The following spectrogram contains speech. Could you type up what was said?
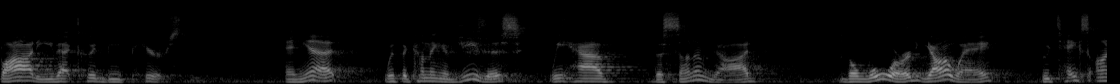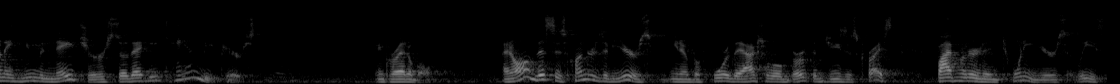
body that could be pierced. And yet, with the coming of Jesus, we have the Son of God, the Lord, Yahweh, who takes on a human nature so that he can be pierced. Incredible. And all of this is hundreds of years, you know, before the actual birth of Jesus Christ. 520 years at least.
